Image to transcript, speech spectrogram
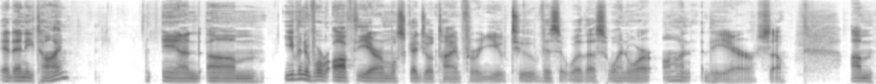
at any time. And um, even if we're off the air, and we'll schedule time for you to visit with us when we're on the air. So, um,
